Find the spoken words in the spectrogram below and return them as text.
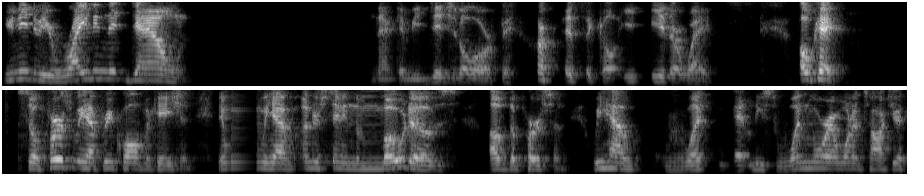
you need to be writing it down. And that can be digital or, or physical e- either way. Okay. So first we have pre-qualification. Then we have understanding the motives of the person. We have one at least one more I want to talk to you.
